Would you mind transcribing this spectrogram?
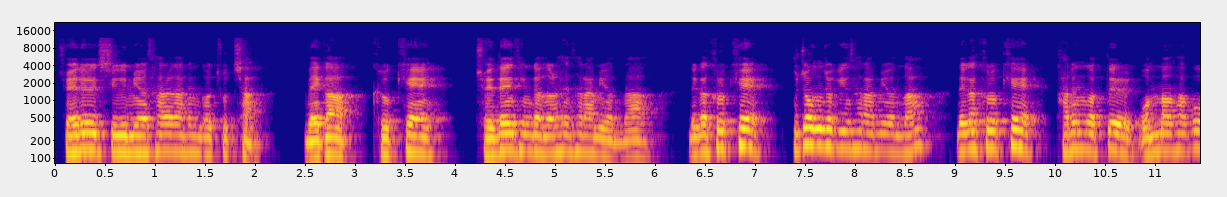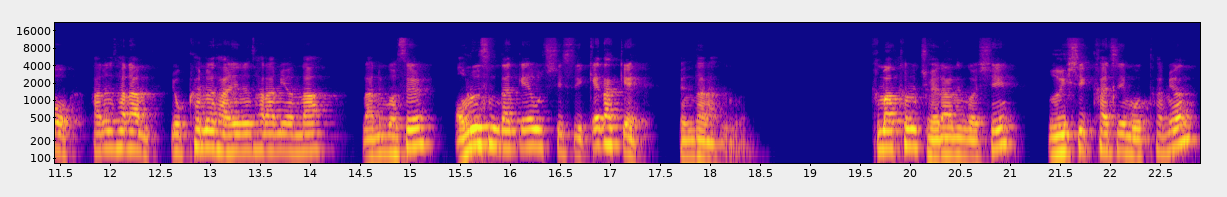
죄를 지으며 살아가는 것조차 내가 그렇게 죄된 생각을 한 사람이었나? 내가 그렇게 부정적인 사람이었나? 내가 그렇게 다른 것들 원망하고 다른 사람 욕하며 다니는 사람이었나? 라는 것을 어느 순간 깨우칠 수, 깨닫게 된다라는 거예요. 그만큼 죄라는 것이 의식하지 못하면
